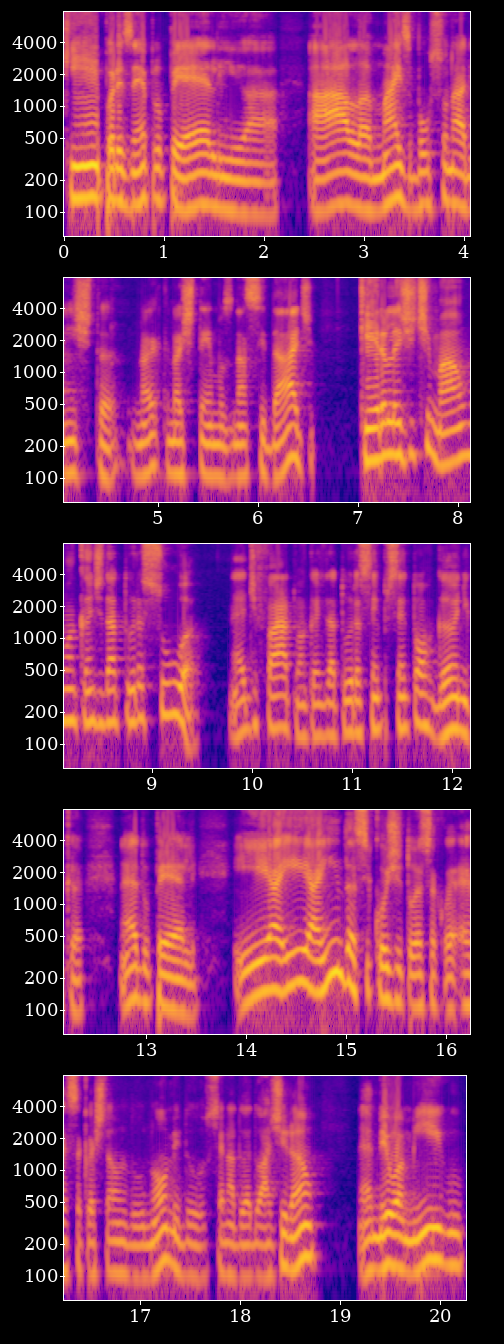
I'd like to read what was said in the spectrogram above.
que, por exemplo, o PL, a, a ala mais bolsonarista né, que nós temos na cidade, queira legitimar uma candidatura sua, né, de fato, uma candidatura 100% orgânica né, do PL. E aí ainda se cogitou essa, essa questão do nome do senador Eduardo Girão, né, meu amigo.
